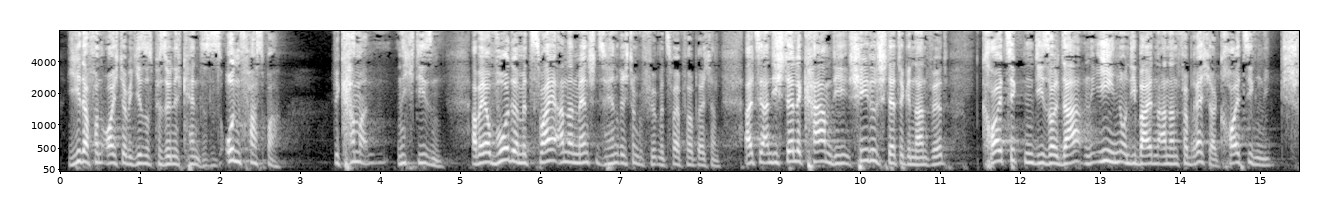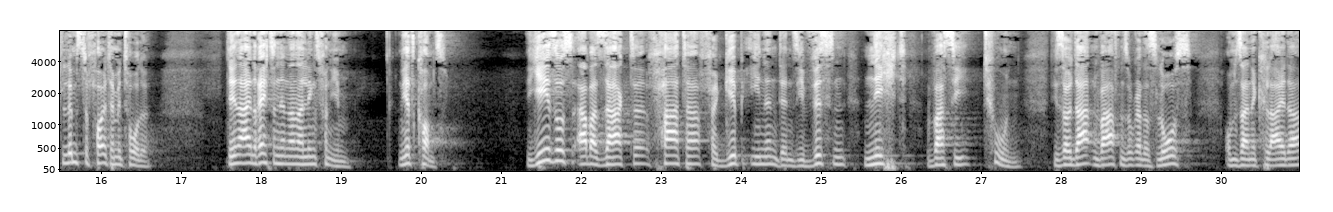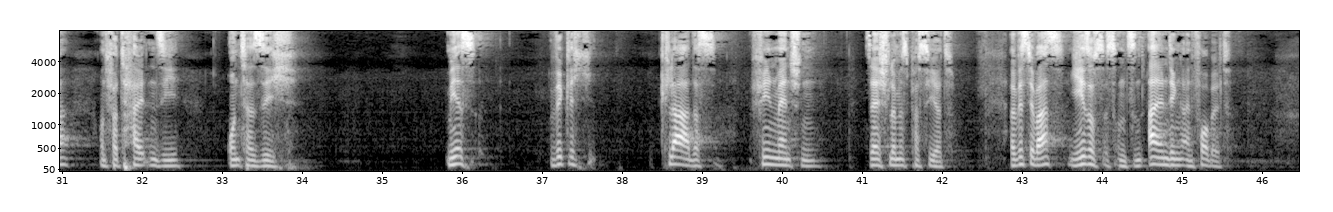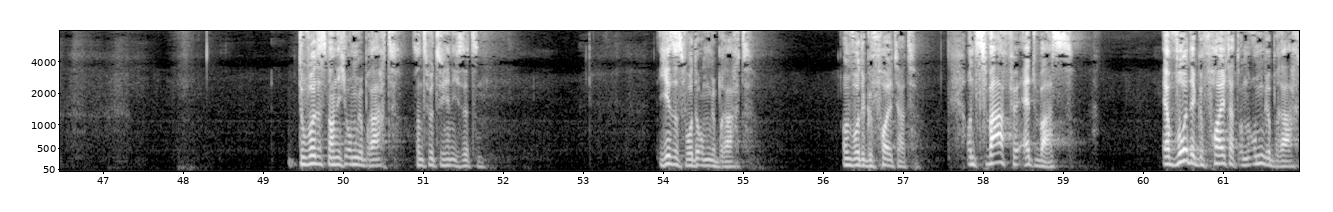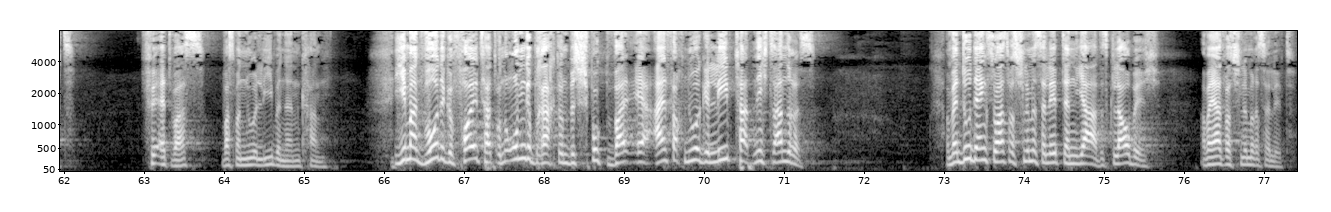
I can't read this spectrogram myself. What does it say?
Jeder von euch, der Jesus persönlich kennt, es ist unfassbar. Wie kann man nicht diesen? Aber er wurde mit zwei anderen Menschen zur Hinrichtung geführt, mit zwei Verbrechern. Als er an die Stelle kam, die Schädelstätte genannt wird, kreuzigten die Soldaten ihn und die beiden anderen Verbrecher. Kreuzigen, die schlimmste Foltermethode. Den einen rechts und den anderen links von ihm. Und jetzt kommt's. Jesus aber sagte, Vater, vergib ihnen, denn sie wissen nicht, was sie tun. Die Soldaten warfen sogar das Los um seine Kleider und verteilten sie unter sich. Mir ist wirklich klar, dass vielen Menschen sehr Schlimmes passiert. Aber wisst ihr was? Jesus ist uns in allen Dingen ein Vorbild. Du wurdest noch nicht umgebracht, sonst würdest du hier nicht sitzen. Jesus wurde umgebracht und wurde gefoltert. Und zwar für etwas. Er wurde gefoltert und umgebracht für etwas, was man nur Liebe nennen kann. Jemand wurde gefoltert und umgebracht und bespuckt, weil er einfach nur geliebt hat, nichts anderes. Und wenn du denkst, du hast was Schlimmes erlebt, dann ja, das glaube ich. Aber er hat was Schlimmeres erlebt.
